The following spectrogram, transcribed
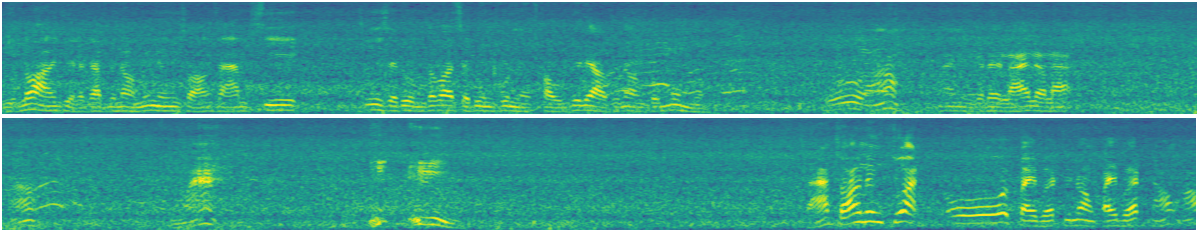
ยืนรอจังซี่แหละครับพี่น้องมีหนึ่งสองสามสี่สี่สะดุ้งแต่ว่าสะดุ้งคุณเนี่ยเขาอยู่แล้วพี่น้องตรงมุมเนี่ยโอ้เอาอันนี้ก็ได้หลายแล้วละเอามาสามสองหนึ่งจวด โอ้ยไปเบิดพี่น้องไปเบิดเอาเอา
